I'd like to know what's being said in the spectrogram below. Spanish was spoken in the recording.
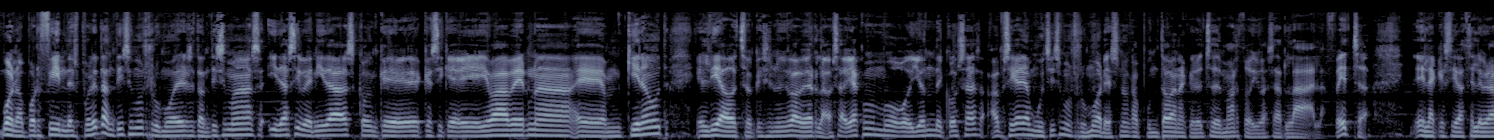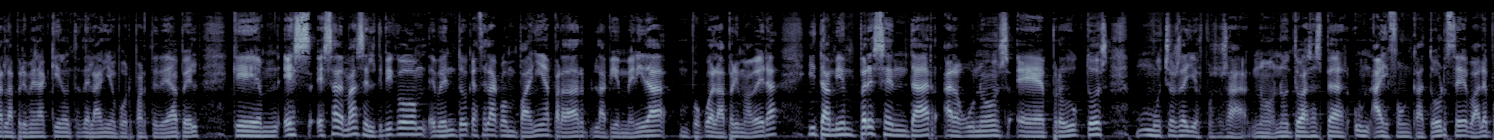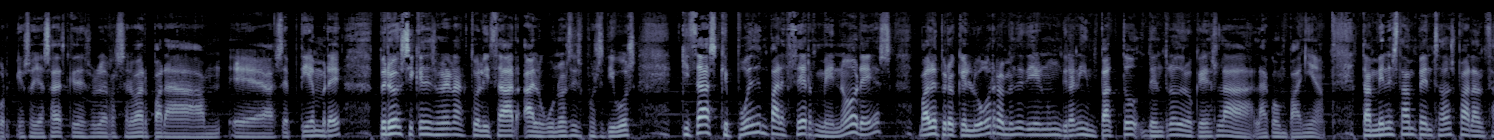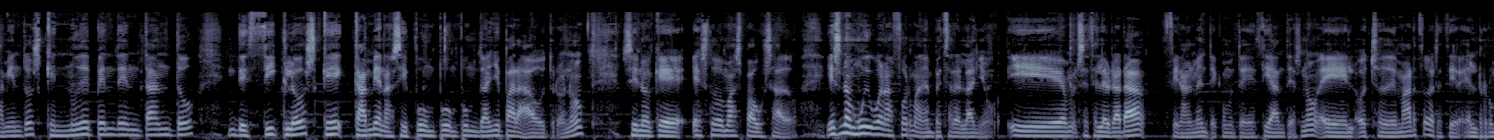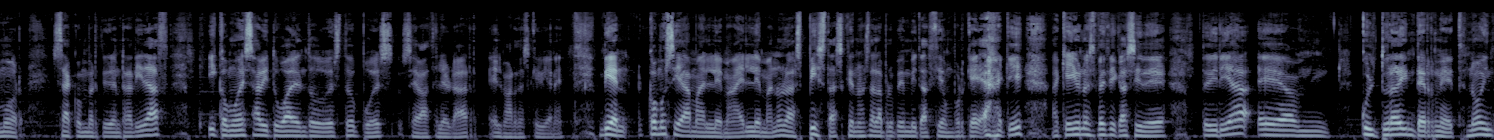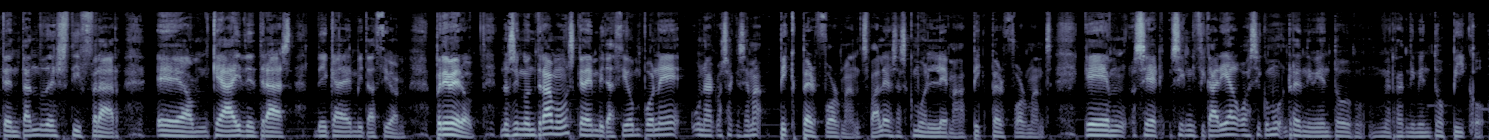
Bueno, por fin, después de tantísimos rumores, de tantísimas idas y venidas, con que, que sí que iba a haber una em, keynote el día 8, que si no iba a verla, o sea, había como un mogollón de cosas, sí que había muchísimos rumores, ¿no? Que apuntaban a que el 8 de marzo iba a ser la, la fecha en la que se iba a celebrar la primera keynote del año por parte de Apple, que em, es, es además el típico evento que hace la compañía para dar la bienvenida un poco a la primavera y también presentar algunos eh, productos, muchos de ellos, pues, o sea, no, no te vas a esperar un iPhone 14, ¿vale? Porque eso ya sabes que se suele reservar para eh, septiembre, pero sí que se suelen actualizar algunos dispositivos quizás que pueden parecer menores, ¿vale? Pero que luego realmente tienen un gran impacto dentro de lo que es la, la compañía. También están pensados para lanzamientos que no dependen tanto de ciclos que cambian así, pum, pum, pum, de año para otro, ¿no? Sino que es todo más pausado. Y es una muy buena forma de empezar el año. Y em, se celebrará finalmente, como te decía antes, ¿no? El 8 de marzo, es decir, el rumor se ha convertido en realidad y como es habitual en todo esto, pues se va a celebrar el martes que viene. Bien, ¿cómo se llama el lema? El lema, ¿no? Las pistas que nos da la propia invitación, porque aquí, aquí hay una especie casi de, te diría, eh, cultura de internet, ¿no? Intentando descifrar eh, qué hay detrás de cada invitación. Primero, nos encontramos que la invitación pone una cosa que se llama peak performance, ¿vale? O sea, es como el lema, peak performance, que mm, se, significaría algo así como rendimiento, rendimiento pico.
